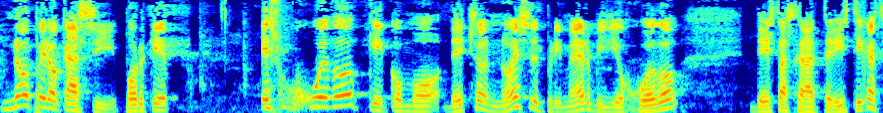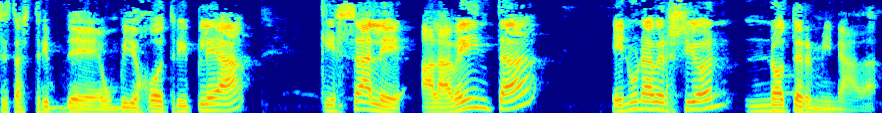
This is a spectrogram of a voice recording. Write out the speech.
no, pero casi, porque es un juego que como, de hecho, no es el primer videojuego de estas características, de estas trip de un videojuego triple A, que sale a la venta en una versión no terminada.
